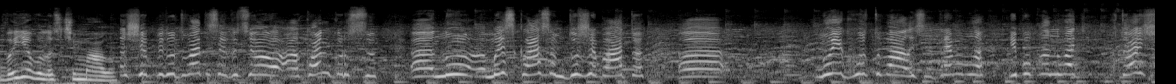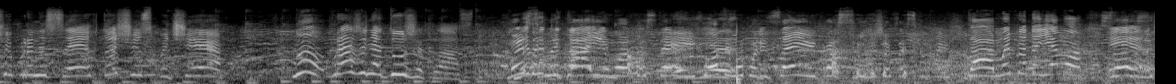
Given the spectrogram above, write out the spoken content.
виявилось чимало. Щоб підготуватися до цього конкурсу, ну ми з класом дуже багато. а, Ну, як готувалися, треба було і попланувати, хто що принесе, хто що спече. Ну, враження дуже класне. Ми закликаємо гостей, ходимо по ліцею і просимо, щоб хтось купив. Так, ми продаємо е,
